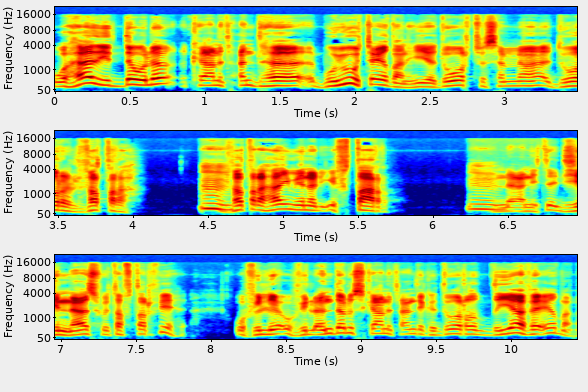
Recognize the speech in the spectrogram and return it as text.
وهذه الدولة كانت عندها بيوت أيضا هي دور تسمى دور الفطرة. مم. الفطرة هاي من الإفطار مم. يعني تجي الناس وتفطر فيها. وفي وفي الأندلس كانت عندك دور الضيافة أيضا.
